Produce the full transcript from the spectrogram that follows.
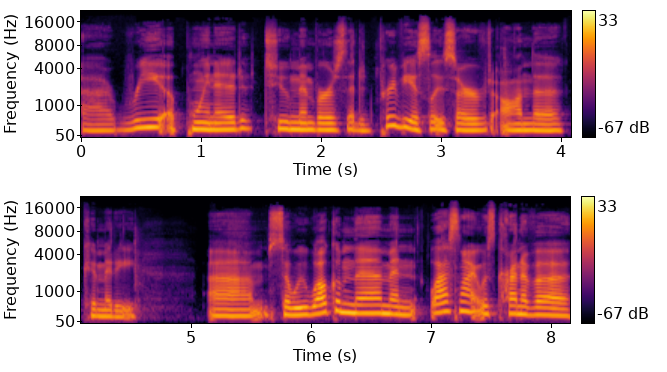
uh, reappointed two members that had previously served on the committee. Um, so we welcomed them, and last night was kind of a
